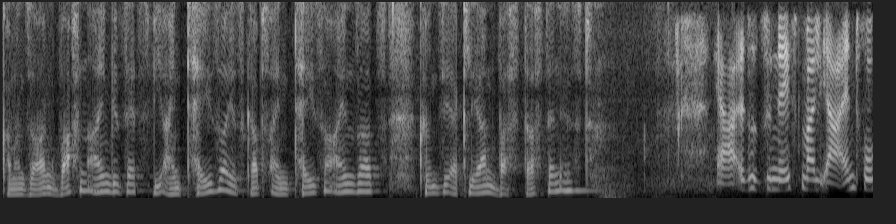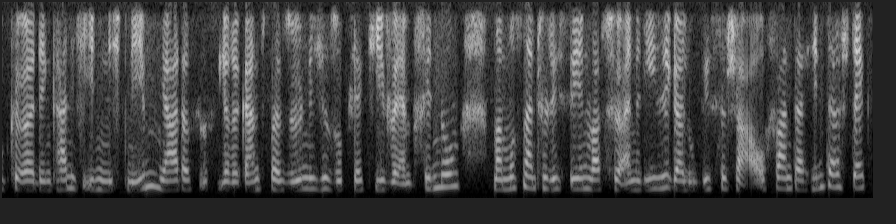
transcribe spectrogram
kann man sagen, Waffen eingesetzt, wie ein Taser. Jetzt gab es einen Taser-Einsatz. Können Sie erklären, was das denn ist? Ja, also zunächst mal Ihr Eindruck, äh, den kann ich Ihnen nicht nehmen. Ja, das ist Ihre ganz persönliche, subjektive Empfindung. Man muss natürlich sehen, was für ein riesiger logistischer Aufwand dahinter steckt.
